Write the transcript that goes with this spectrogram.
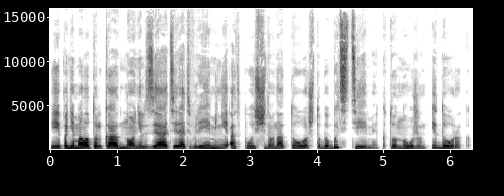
И понимала только одно – нельзя терять времени, отпущенного на то, чтобы быть с теми, кто нужен и дорог.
